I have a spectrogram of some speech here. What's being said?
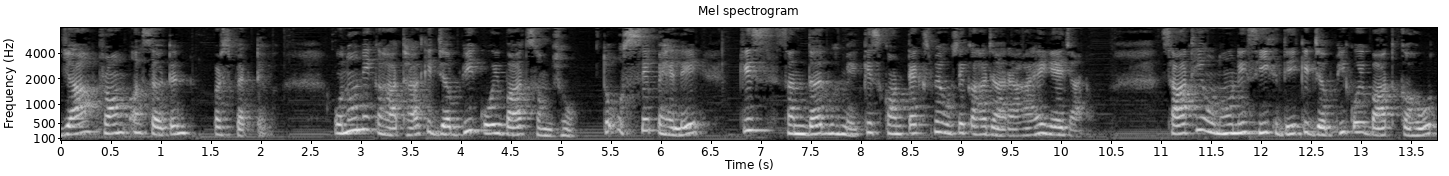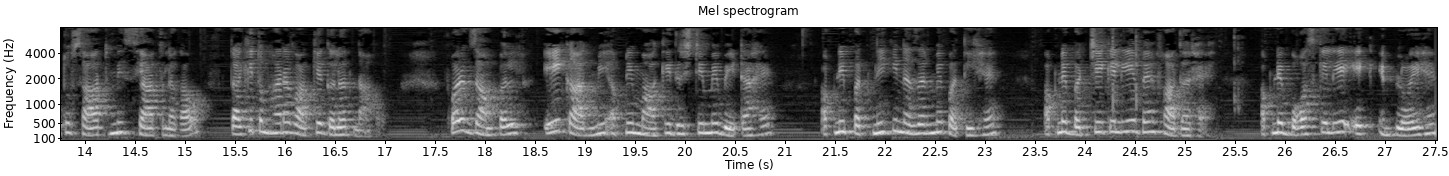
या फ्रॉम अ सर्टन परस्पेक्टिव उन्होंने कहा था कि जब भी कोई बात समझो तो उससे पहले किस संदर्भ में, किस कॉन्टेक्स्ट में उसे कहा जा रहा है, यह जानो। साथ ही उन्होंने सीख दी कि जब भी कोई बात कहो तो साथ में स्यात लगाओ ताकि तुम्हारा वाक्य गलत ना हो। फॉर एग्ज़ाम्पल एक आदमी अपनी माँ की दृष्टि में बेटा है, अपनी पत्नी की नज़र में पति है, अपने बच्चे के लिए वह फादर है, अपने बॉस के लिए एक एम्प्लॉय है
